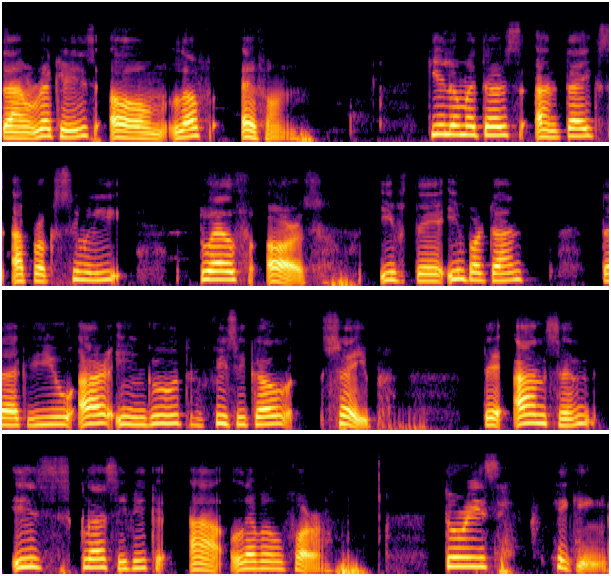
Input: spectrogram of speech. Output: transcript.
that requires um, lot of effort. Kilometers and takes approximately 12 hours. If the important that you are in good physical shape, the ascent is classified a level 4. Tourist hiking.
